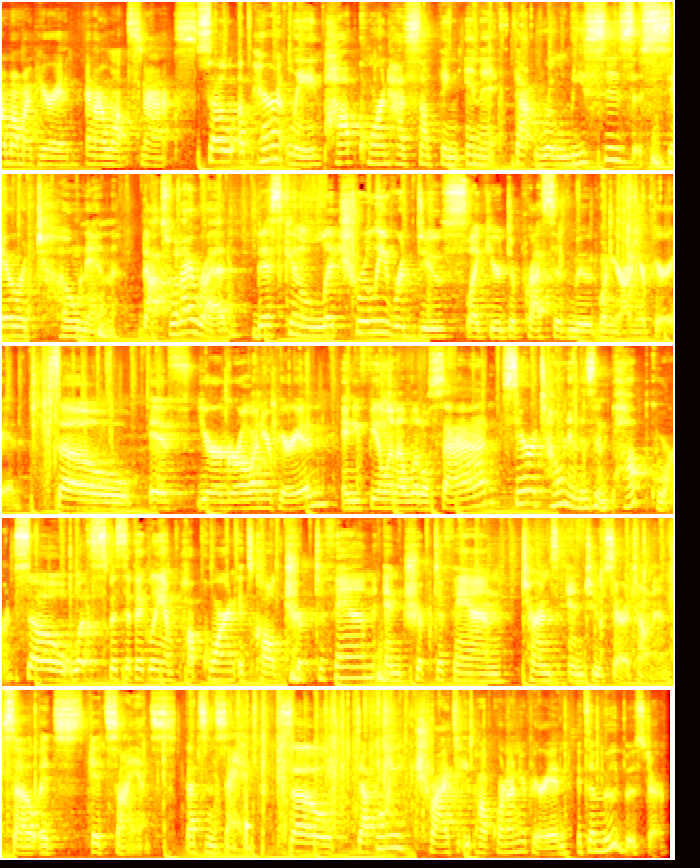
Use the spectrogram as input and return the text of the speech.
I'm on my period and I want snacks. So apparently popcorn has something in it that releases serotonin. That's what I read. This can literally reduce like your depressive mood when you're on your period. So if you're a girl on your period and you're feeling a little sad, serotonin is in popcorn. So what's specifically in popcorn, it's called tryptophan and tryptophan turns into serotonin. So it's it's science. That's insane. So definitely try to eat popcorn on your period. It's a mood booster.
